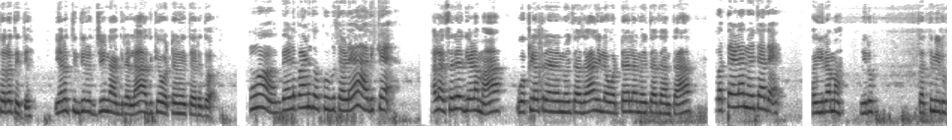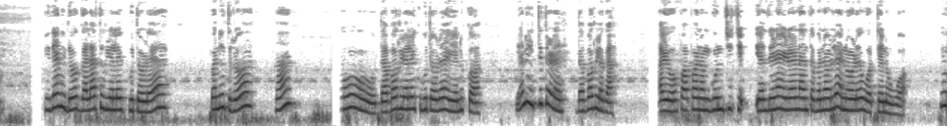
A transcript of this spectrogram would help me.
ಸರೋತೈತೆ. ಏನೋ ತಿಂದಿರೋ ಜೀರ್ಣ ಆಗಿರಲ್ಲ ಅದಕ್ಕೆ ಹೊಟ್ಟೆ ನೋಯ್ತಾ ಇರೋದು. ಹ್ಞೂ ಬೆಳಪಾಣಿಗೆ ಕೂಗುತ್ತಾಳೆ ಅದಕ್ಕೆ. ಅಲ್ಲ ಸರಿಯಾಗಿ ಹೇಳಮ್ಮ. ಒಕ್ಲತ್ರ ಏನೋ ನೋಯ್ತದ ಇಲ್ಲ ಹೊಟ್ಟೆ ಎಲ್ಲ ನೋಯ್ತದ ಅಂತ? ಹೊಟ್ಟೆ ಎಲ್ಲ ನೋಯ್ತದೆ? ಇರಮ್ಮ ಇರು. ತತ್ತಿನಿರು ಇದೇನಿದು? ಗಲಾಟೆಗಳೆಲ್ಲ ಕೂತವಳೆ? ಪನಿತ್ರು? ಹಾಂ? ಓ ದಬ್ಬಾಗ್ಲೆಲ್ಲ ಕೂತವಳೆ? ಏನಕ್ಕ? ಏನು ಇಟ್ಟಿದ್ದಾಳೆ ದಬ್ಬಾಗ್ಲಾಗ ಅಯ್ಯೋ ಪಾಪ ನಮ್ಗೆ ಗುಂಚಿಚ್ಚಿ ಎರಡು ದಿನ ಇರೋಣ ಅಂತ ಬಂದವಳೆ ನೋಡೆ ಹೊಟ್ಟೆ ನೋವು. ಹ್ಞೂ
